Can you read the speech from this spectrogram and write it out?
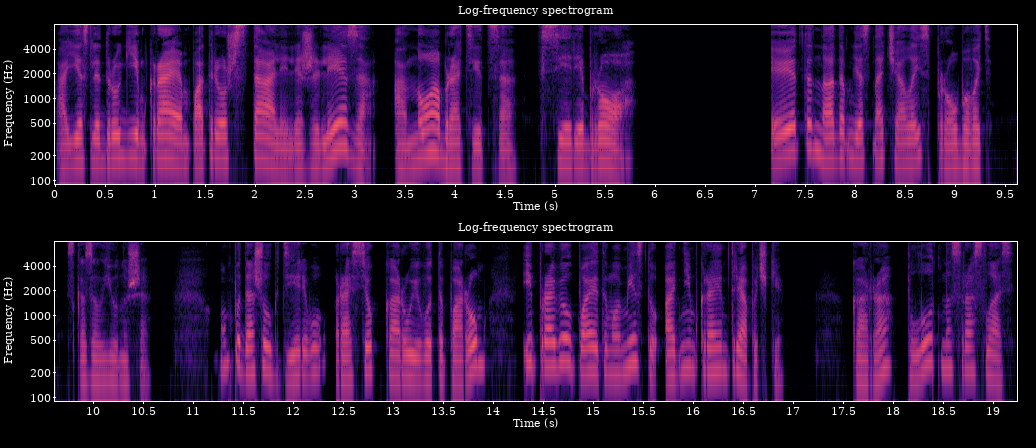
а если другим краем потрешь сталь или железо, оно обратится в серебро». «Это надо мне сначала испробовать», — сказал юноша. Он подошел к дереву, рассек кору его топором и провел по этому месту одним краем тряпочки. Кора плотно срослась,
